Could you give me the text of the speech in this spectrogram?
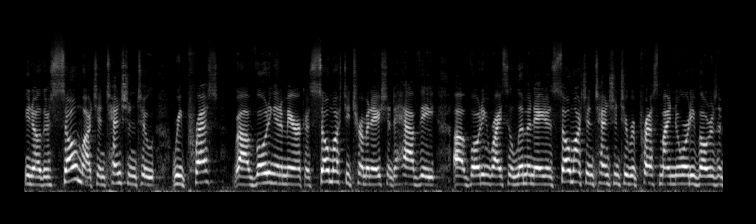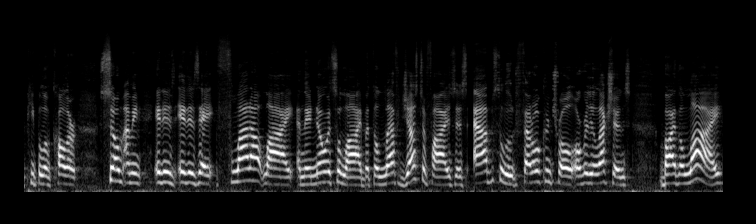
you know, there's so much intention to repress uh, voting in America, so much determination to have the uh, voting rights eliminated, so much intention to repress minority voters and people of color. So, I mean, it is it is a flat out lie, and they know it's a lie. But the left justifies this absolute federal control over the elections by the lie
